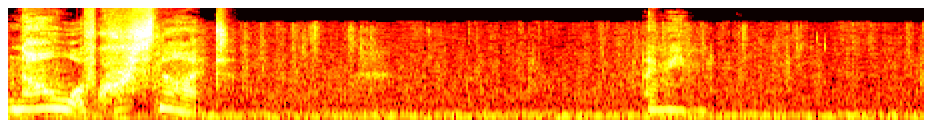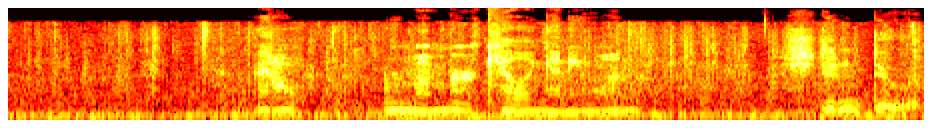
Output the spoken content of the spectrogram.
No, of course not. I mean, I don't remember killing anyone. She didn't do it.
